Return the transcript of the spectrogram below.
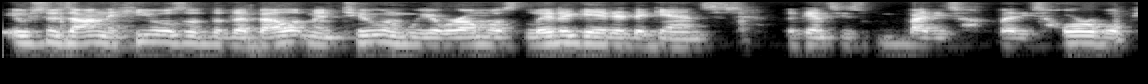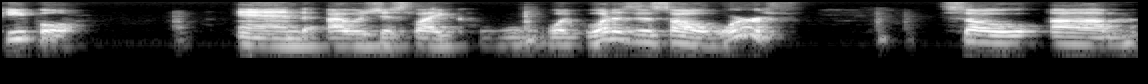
It was on the heels of the development too, and we were almost litigated against against these by these by these horrible people and I was just like, what, what is this all worth? So um,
